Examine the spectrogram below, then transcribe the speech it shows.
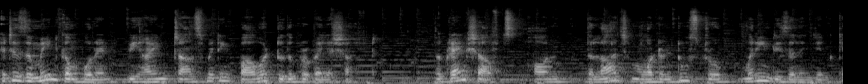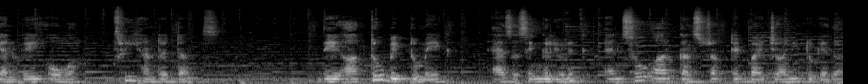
It is the main component behind transmitting power to the propeller shaft. The crankshafts on the large modern two-stroke marine diesel engine can weigh over 300 tons. They are too big to make as a single unit and so are constructed by joining together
